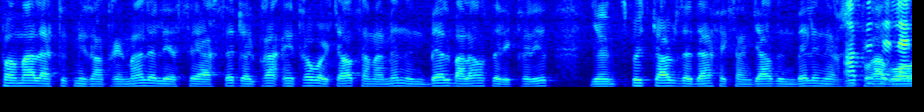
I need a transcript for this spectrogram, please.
pas mal à tous mes entraînements, là, le CR7. Je le prends intra-workout. Ça m'amène une belle balance d'électrolytes. Il y a un petit peu de carbs dedans, fait que ça me garde une belle énergie en plus, c'est de la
